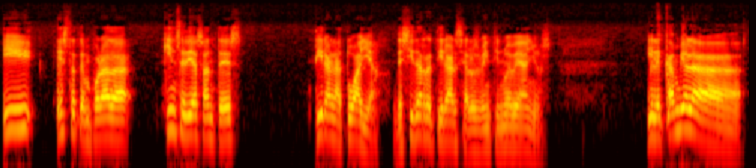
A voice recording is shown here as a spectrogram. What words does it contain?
Y esta temporada, 15 días antes, tira la toalla, decide retirarse a los 29 años. Y le cambia la,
